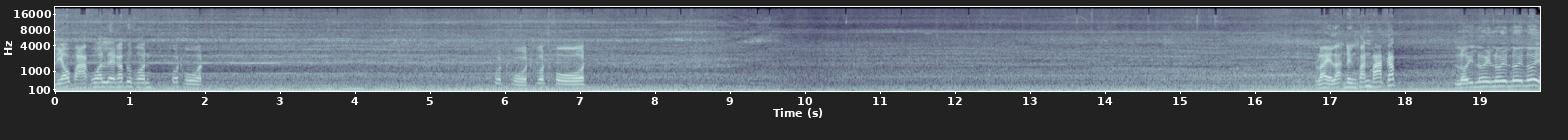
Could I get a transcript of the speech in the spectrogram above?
เลี้ยวผ่าควรเลยครับทุกคนโคตรโหดโค ตรโหดโคตรโหดไล่ละ1,000 บาทครับเลยเลยเลยเลยเลย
